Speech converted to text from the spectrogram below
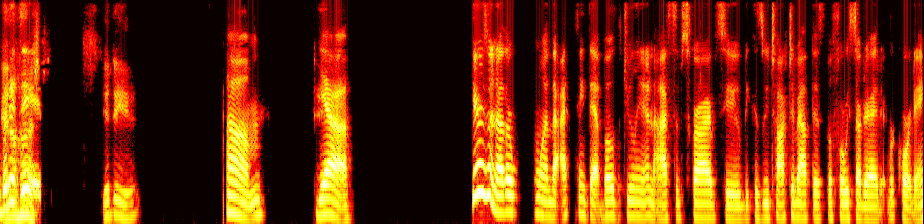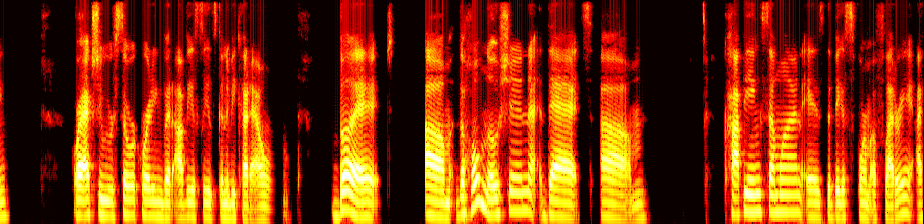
But it did. hush. it did Um, yeah. Here's another one that I think that both Julian and I subscribe to because we talked about this before we started recording. Or actually we were still recording, but obviously it's going to be cut out. But um the whole notion that um copying someone is the biggest form of flattery, I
